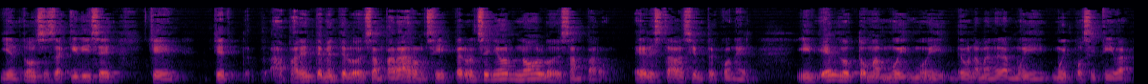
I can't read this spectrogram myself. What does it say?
Y entonces aquí dice que, que aparentemente lo desampararon, sí, pero el Señor no lo desamparó. Él estaba siempre con él. Y él lo toma muy, muy, de una manera muy, muy positiva.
